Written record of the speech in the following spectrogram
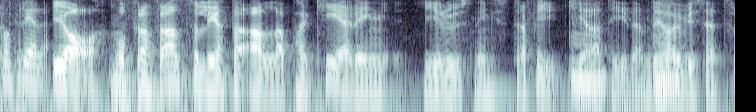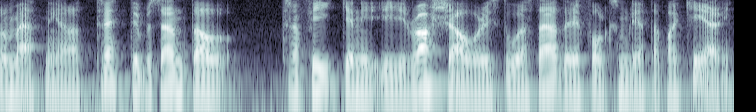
på fredag. Ja, och Mm. framförallt så letar alla parkering i rusningstrafik Mm. hela tiden. Det har ju Mm. vi sett från mätningar att 30% av trafiken i, i rush hour i stora städer är folk som letar parkering.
